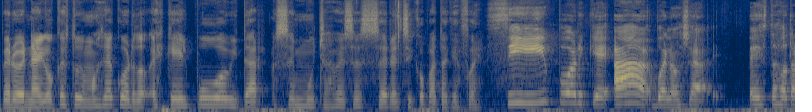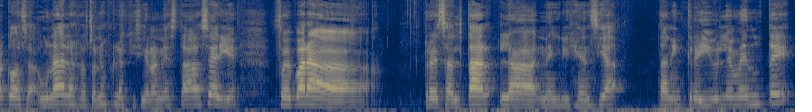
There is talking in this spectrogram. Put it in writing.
pero en algo que estuvimos de acuerdo es que él pudo evitarse muchas veces ser el psicópata que fue. Sí, porque, ah, bueno, o sea, esta es otra cosa. Una de las razones por las que hicieron esta serie fue para resaltar la negligencia tan increíblemente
